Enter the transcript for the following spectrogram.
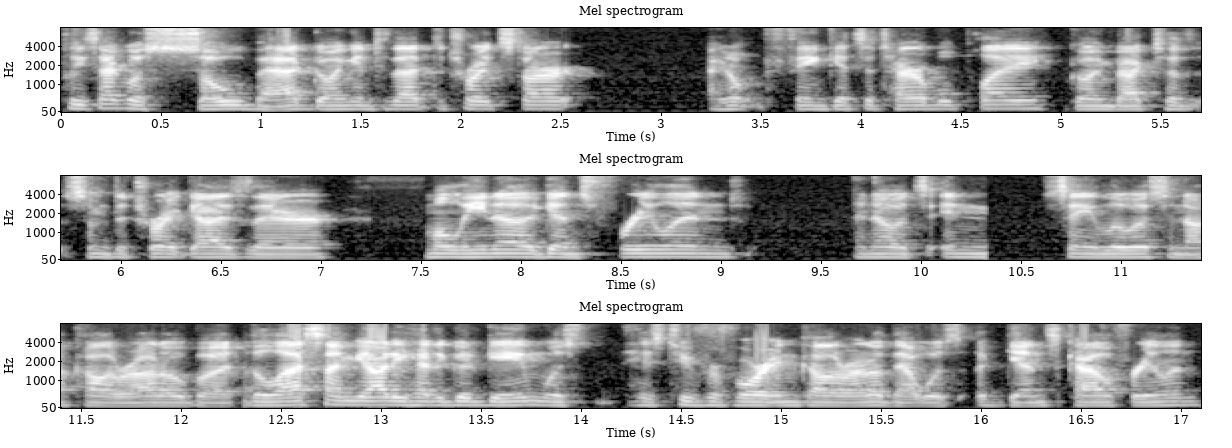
Plesac was so bad going into that Detroit start. I don't think it's a terrible play. Going back to some Detroit guys there, Molina against Freeland. I know it's in St. Louis and not Colorado, but the last time Yadi had a good game was his two for four in Colorado. That was against Kyle Freeland.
